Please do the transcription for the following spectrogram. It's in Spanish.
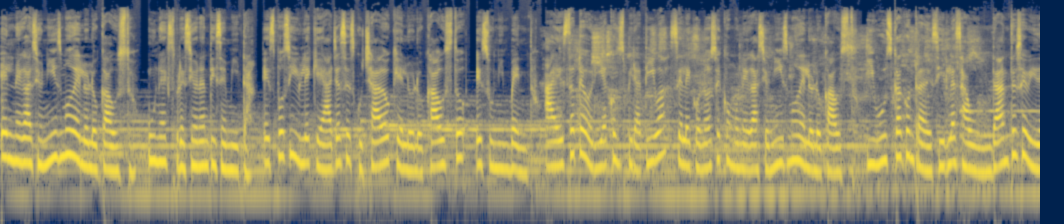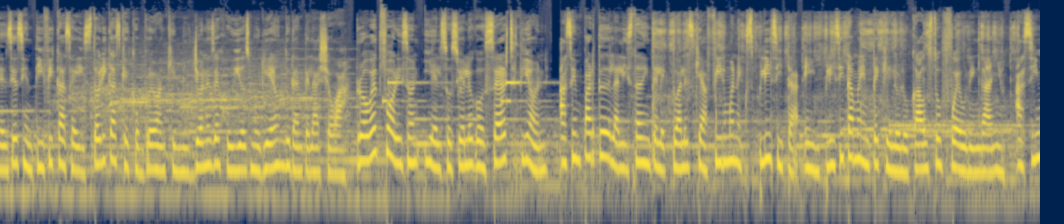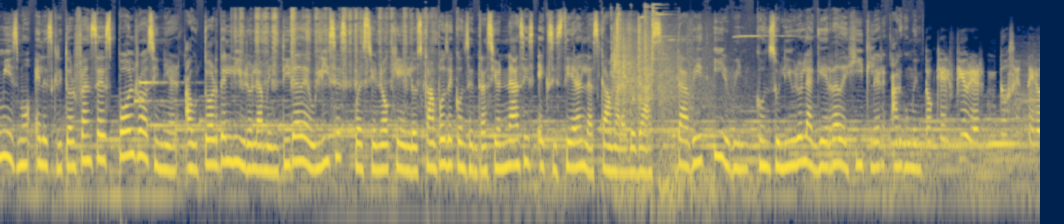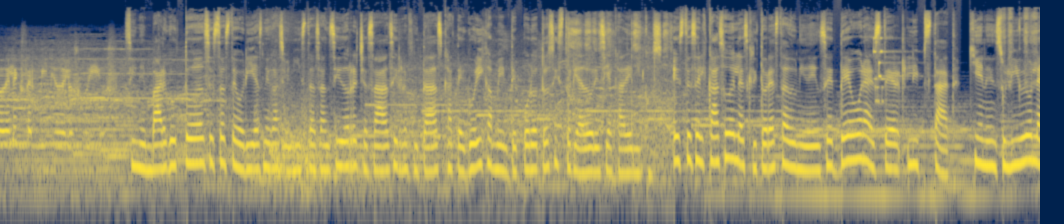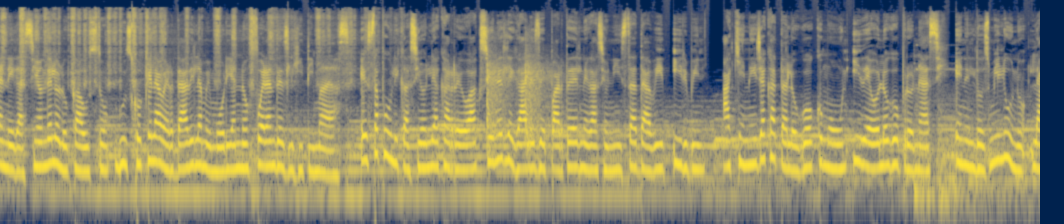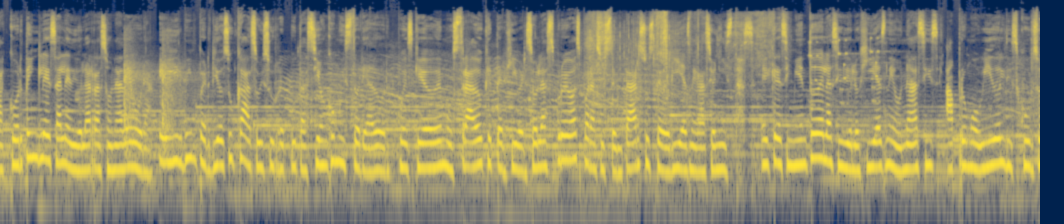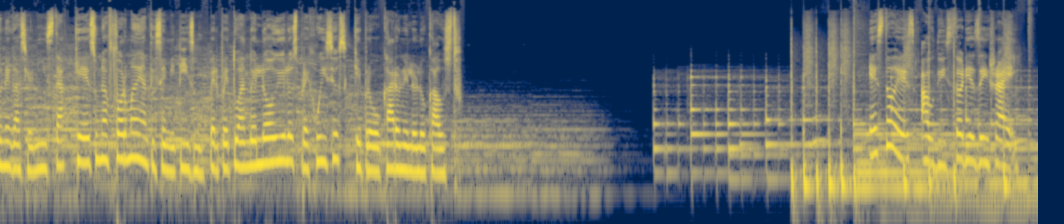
El negacionismo del holocausto, una expresión antisemita. Es posible que hayas escuchado que el holocausto es un invento. A esta teoría conspirativa se le conoce como negacionismo del holocausto y busca contradecir las abundantes evidencias científicas e históricas que comprueban que millones de judíos murieron durante la Shoah. Robert Forison y el sociólogo Serge Dion hacen parte de la lista de intelectuales que afirman explícita e implícitamente que el holocausto fue fue un engaño. Asimismo, el escritor francés Paul Rosinier, autor del libro La mentira de Ulises, cuestionó que en los campos de concentración nazis existieran las cámaras de gas. David Irving, con su libro La guerra de Hitler, argumentó que el Führer no se enteró del exterminio de los judíos. Sin embargo, todas estas teorías negacionistas han sido rechazadas y refutadas categóricamente por otros historiadores y académicos. Este es el caso de la escritora estadounidense Deborah Esther Lipstadt, quien en su libro La negación del holocausto buscó que la verdad y la memoria no fueran deslegitimadas. Esta publicación le acarreó acciones legales de parte del negacionista David Irving a quien ella catalogó como un ideólogo pronazi. En el 2001, la corte inglesa le dio la razón a Deborah e Irving perdió su caso y su reputación como historiador, pues quedó demostrado que tergiversó las pruebas para sustentar sus teorías negacionistas. El crecimiento de las ideologías neonazis ha promovido el discurso negacionista, que es una forma de antisemitismo, perpetuando el odio y los prejuicios que provocaron el holocausto. Esto es Audio Historias de Israel.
